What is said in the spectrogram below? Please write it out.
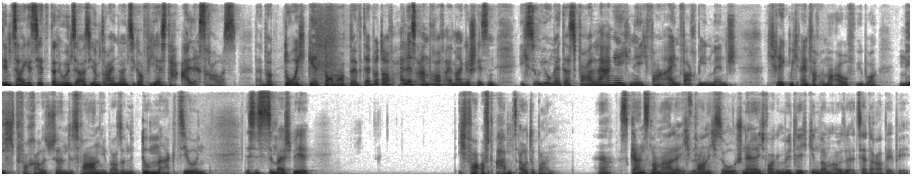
dem zeige ich es jetzt, dann holen sie aus ihrem 93er Fiesta alles raus. Da wird durchgedonnert, da wird auf alles andere auf einmal geschissen. Ich so, Junge, das verlange ich nicht. Fahr einfach wie ein Mensch. Ich reg mich einfach immer auf über nicht vorausschauendes Fahren, über so eine dumme Aktion. Das ist zum Beispiel, ich fahre oft abends Autobahn. Ja, das ist ganz normale. Ich fahre nicht so schnell, ich fahre gemütlich, Kinder im Auto etc. pp.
